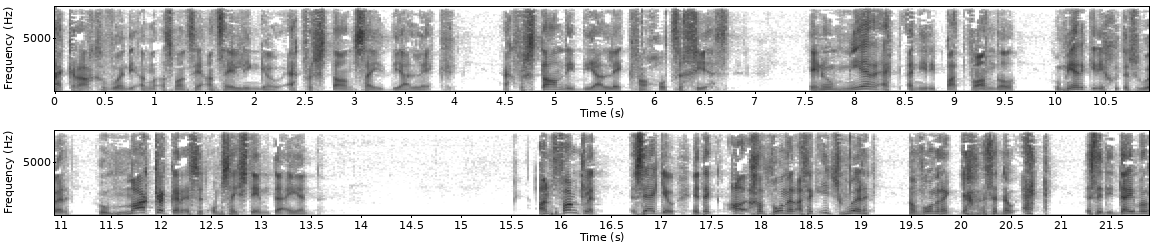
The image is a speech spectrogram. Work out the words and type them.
Ek raak gewoon die Engelsman sê aan sy lingo, ek verstaan sy dialek. Ek verstaan die dialek van Godse geest. En hoe meer ek in hierdie pad wandel, hoe meer ek hierdie goeders hoor, hoe makkeliker is het om sy stem te eien. Aanvankelijk, sê ek jou, het ek gewonder, as ek iets hoor, dan wonder ek, ja, is dit nou ek? Is dit die duivel?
